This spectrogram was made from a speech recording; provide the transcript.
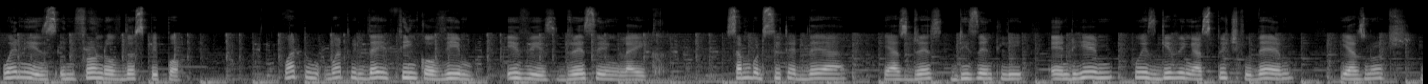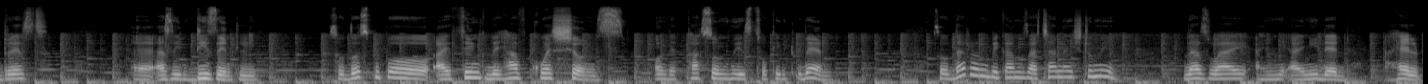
when he's in front of those people, what do, what will they think of him if he's dressing like somebody seated there, he has dressed decently, and him who is giving a speech to them, he has not dressed uh, as in decently. So those people, I think they have questions on the person who is talking to them. So that one becomes a challenge to me. That's why I, I needed help.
